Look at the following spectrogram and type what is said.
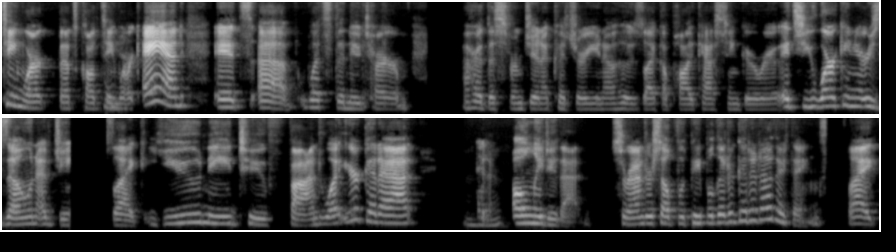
teamwork. That's called teamwork. And it's uh what's the new term? I heard this from jenna kutcher you know who's like a podcasting guru. It's you work in your zone of genius. Like you need to find what you're good at mm-hmm. and only do that. Surround yourself with people that are good at other things. Like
